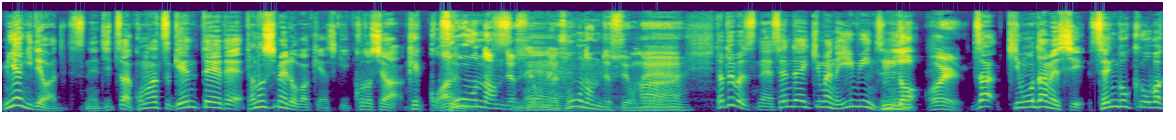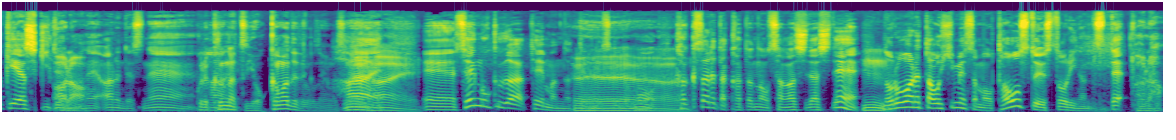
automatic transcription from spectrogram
宮城ではですね実はこの夏限定で楽しめるお化け屋敷今年は結構あるんですそうなんですよね。そうなんですよね。はい。例えばですね仙台駅前のイーミンズにはい。ザ肝試し戦国お化け屋敷というのがねあるんですね。これはい。9月4日まででございますね。はい。はい。えー戦国がテーマになってるんですけども隠された刀を探し出してうん。呪われたお姫様を倒すというストーリーなんですって。あら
